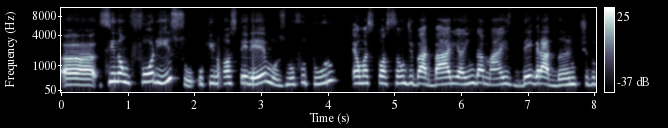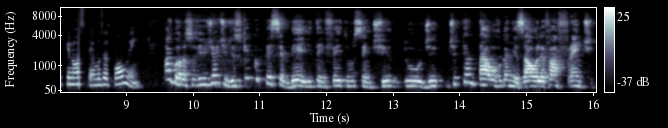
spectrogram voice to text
uh, se não for isso, o que nós teremos no futuro é uma situação de barbárie ainda mais degradante do que nós temos atualmente. Agora, Sofia, diante disso, o que, é que o PCB ele tem feito no sentido de, de tentar organizar ou levar à frente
